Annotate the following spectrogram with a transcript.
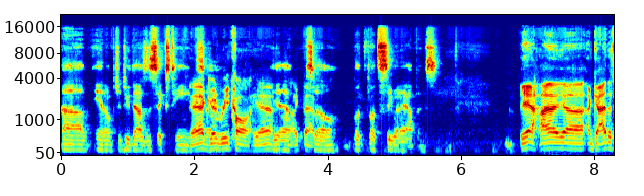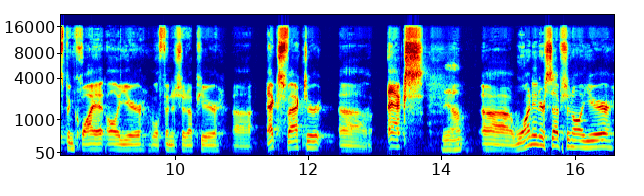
uh, you know, to 2016. Yeah, so, good recall. Yeah, yeah, I like that. So let's let's see what happens. Yeah, I uh, a guy that's been quiet all year. We'll finish it up here. Uh, X Factor uh, X. Yeah. Uh, one interception all year.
